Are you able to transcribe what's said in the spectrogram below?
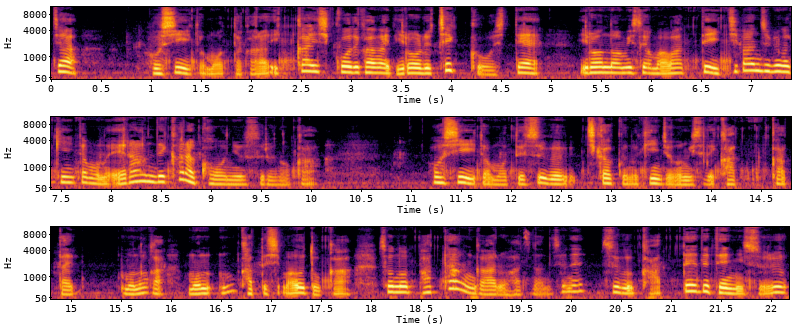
じゃあ欲しいと思ったから一回思考で考えていろいろチェックをしていろんなお店を回って一番自分が気に入ったものを選んでから購入するのか欲しいと思ってすぐ近くの近所のお店で買ったりものがも買ってしまうとかそのパターンがあるはずなんですよね。すぐ買ってで手にする。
